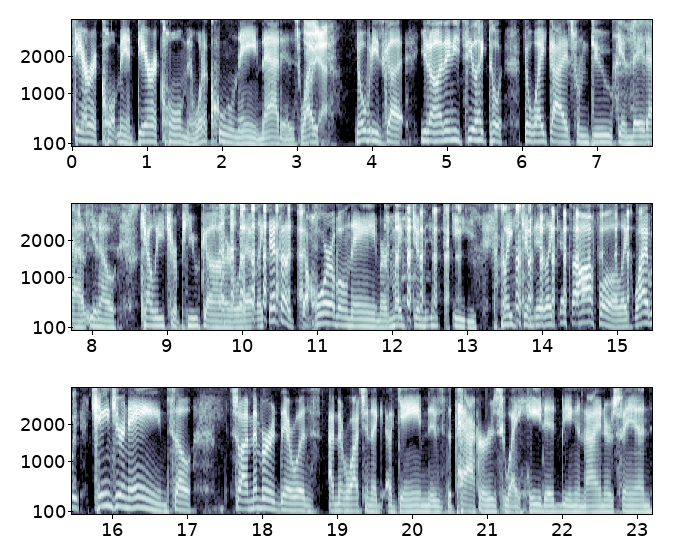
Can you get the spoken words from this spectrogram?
Derrick Coleman. Man, Derrick Coleman, what a cool name that is. Why? Oh, yeah. Nobody's got, you know, and then you'd see like the the white guys from Duke, and they'd have, you know, Kelly Tripucka or whatever. Like that's a, a horrible name, or Mike Jaminski, Mike Jim. Like that's awful. Like why would change your name? So, so I remember there was, I remember watching a, a game. It was the Packers, who I hated, being a Niners fan,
